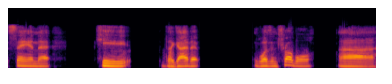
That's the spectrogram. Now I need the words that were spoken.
saying that he the guy that was in trouble uh,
